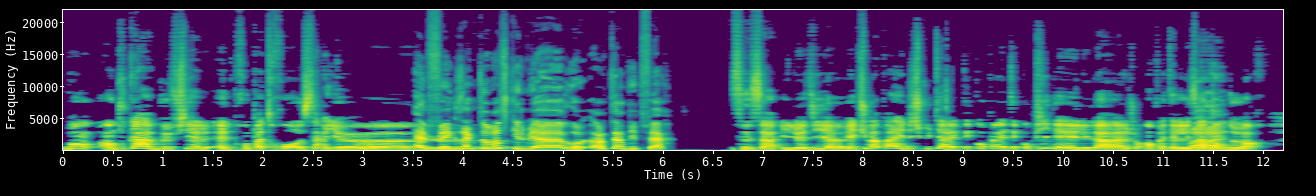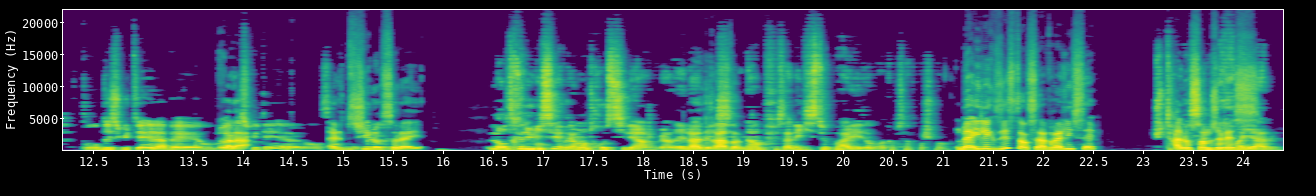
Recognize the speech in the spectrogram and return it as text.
bon, en tout cas, Buffy, elle, elle prend pas trop au sérieux. euh, Elle le- fait exactement ce qu'il lui a re- interdit de faire. C'est ça. Il lui a dit, euh, et tu vas pas aller discuter avec tes copains et tes copines, et elle est là, Ouais. genre en fait, elle les Ouais, attend ouais. dehors pour discuter, et là, ben, on va Voilà. discuter. euh, ensemble, Elle donc, chill euh, au soleil. L'entrée du lycée est vraiment trop stylée, hein. je regardais là, Ah, mais grave. c'est nimp, ça n'existe pas les endroits comme ça, franchement. Bah, il existe, hein, c'est un vrai lycée. Putain, À Los c'est Angeles. Incroyable.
